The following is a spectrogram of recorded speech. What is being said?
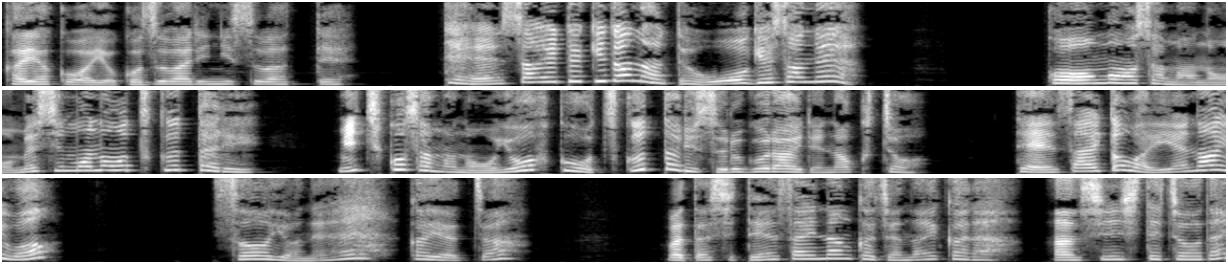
かや子は横座りに座って、天才的だなんて大げさね。皇后様のお召し物を作ったり、美智子様のお洋服を作ったりするぐらいでなくちゃ、天才とは言えないわ。そうよね、かやちゃん。私天才なんかじゃないから安心してちょうだい。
